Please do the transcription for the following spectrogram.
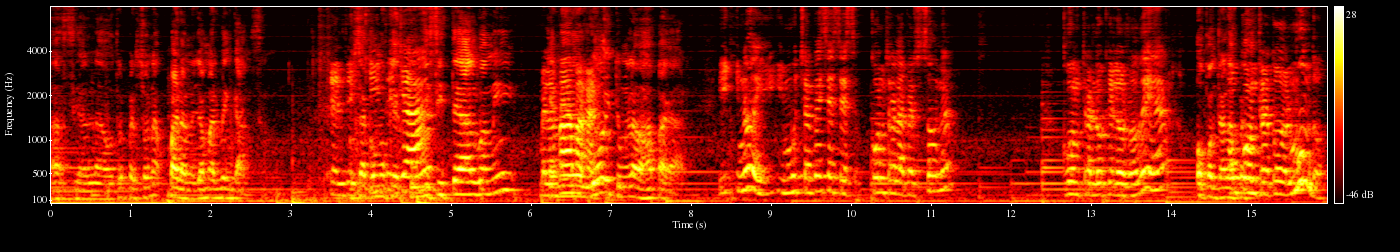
hacia la otra persona para no llamar venganza. El O sea, como que ya. tú hiciste algo a mí Me la vas a pagar. y tú me la vas a pagar. Y, no, y, y muchas veces es contra la persona, contra lo que lo rodea O contra la o persona. contra todo el mundo.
